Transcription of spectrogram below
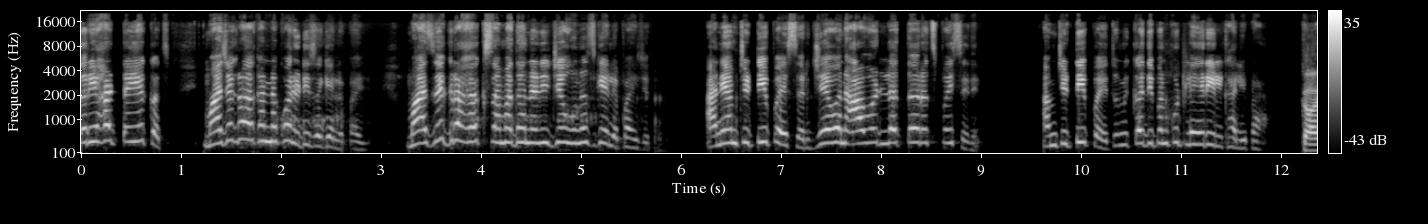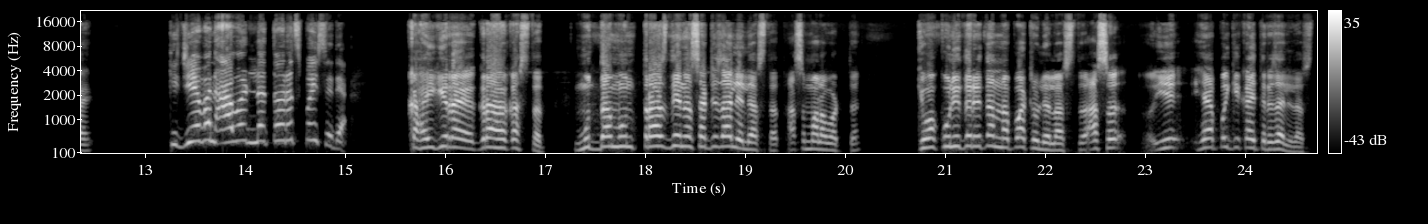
तरी हट्ट एकच. माझ्या ग्राहकांना क्वालिटीचं गेलं पाहिजे. माझे ग्राहक समाधानाने जेवूनच गेले पाहिजेत. आणि आमची टीप आहे सर जेवण आवडलं तरच पैसे दे आमची टीप आहे तुम्ही कधी पण कुठल्याही रील खाली पहा. काय? की जेवण आवडलं तरच पैसे द्या. काही गिराय ग्राहक असतात. मुद्दामून त्रास देण्यासाठी आलेले असतात असं मला वाटतं. किंवा कुणीतरी त्यांना पाठवलेलं असतं. असं हे ह्यापैकी काहीतरी झालेलं असतं.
